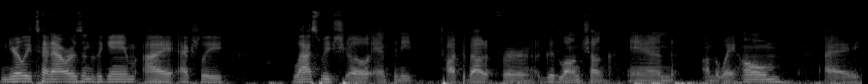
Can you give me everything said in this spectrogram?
nearly 10 hours into the game. I actually, last week's show, Anthony talked about it for a good long chunk. And on the way home, I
